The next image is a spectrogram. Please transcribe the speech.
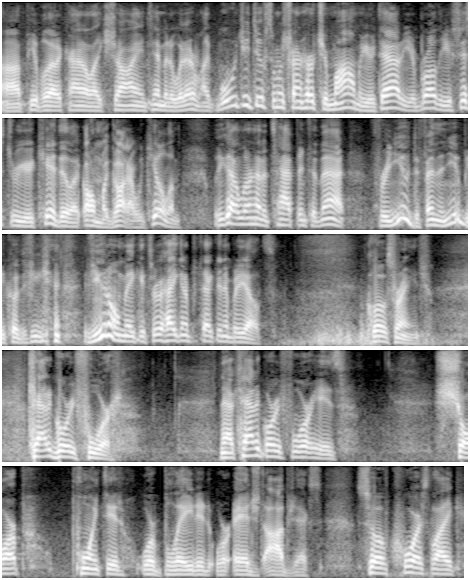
Uh, people that are kind of like shy and timid or whatever. I'm like, what would you do if someone's trying to hurt your mom or your dad or your brother, your sister or your kid? They're like, oh my God, I would kill them. Well, you got to learn how to tap into that for you, defending you, because if you if you don't make it through, how are you going to protect anybody else? Close range. Category four. Now, category four is sharp pointed or bladed or edged objects. So of course, like,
